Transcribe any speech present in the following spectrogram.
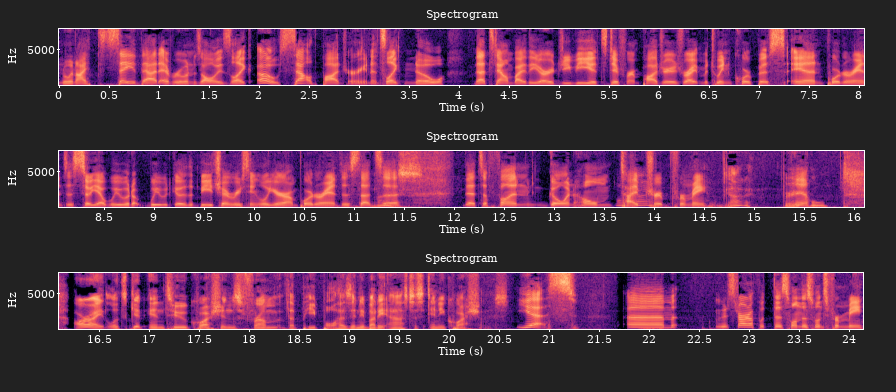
when I say that, everyone is always like, "Oh, South Padre," and it's like, no, that's down by the RGV. It's different. Padre is right between Corpus and Port Aransas. So yeah, we would we would go to the beach every single year on Port Aransas. That's Nice. a that's a fun going home type Okay. trip for me. Got it. Very Yeah. cool. All right, let's get into questions from the people. Has anybody asked us any questions? Yes. Um, I'm gonna start off with this one. This one's for me.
